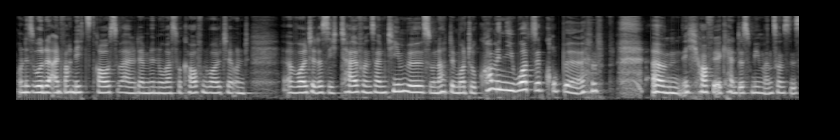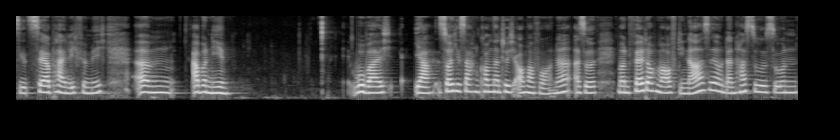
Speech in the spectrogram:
Und es wurde einfach nichts draus, weil der mir nur was verkaufen wollte und er wollte, dass ich Teil von seinem Team will, so nach dem Motto, komm in die WhatsApp-Gruppe. ähm, ich hoffe, ihr kennt das Meme, ansonsten ist es jetzt sehr peinlich für mich. Ähm, aber nee. Wobei ich, ja, solche Sachen kommen natürlich auch mal vor. Ne? Also man fällt auch mal auf die Nase und dann hast du so einen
